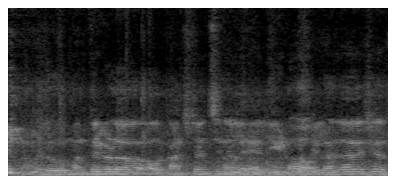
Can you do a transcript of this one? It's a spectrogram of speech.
ನಮ್ಮದು ಮಂತ್ರಿಗಳು ಅವ್ರ ಕಾನ್ಸ್ಟಿಟ್ಯೂನ್ಸಿನಲ್ಲಿ ಲೀಡ್ ಕೊಟ್ಟಿಲ್ಲ. congratulations.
